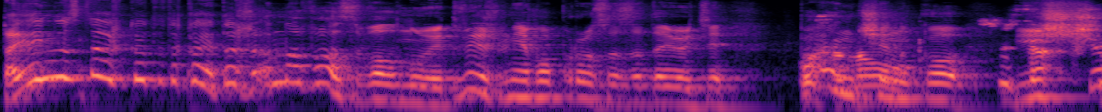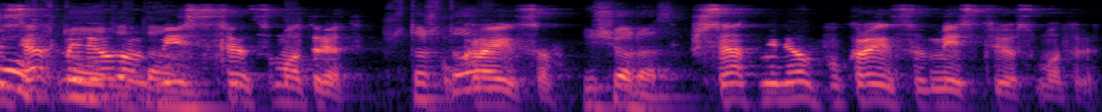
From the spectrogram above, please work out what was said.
Да я не знаю, кто это такая. Это же она вас волнует. Вы же мне вопросы задаете. Ну, Панченко, 60, еще 60 кто-то миллионов там. в месяц ее смотрят. Что-что? Украинцев. Еще раз. 60 миллионов украинцев в месяц ее смотрят.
